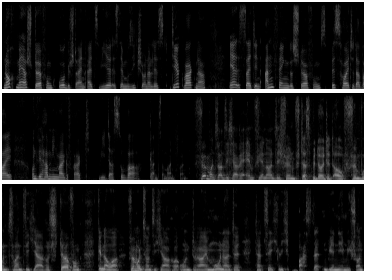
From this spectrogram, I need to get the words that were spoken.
Noch mehr Störfunk-Urgestein als wir ist der Musikjournalist Dirk Wagner. Er ist seit den Anfängen des Störfunks bis heute dabei und wir haben ihn mal gefragt, wie das so war, ganz am Anfang. 25 Jahre M945, das bedeutet auch 25 Jahre Störfunk, genauer 25 Jahre und drei Monate. Tatsächlich bastelten wir nämlich schon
